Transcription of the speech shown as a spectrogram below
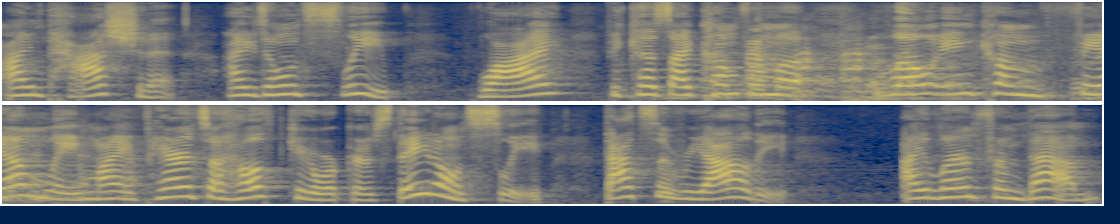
I'm passionate. I don't sleep. Why? Because I come from a low income family. My parents are healthcare workers. They don't sleep. That's the reality. I learned from them.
